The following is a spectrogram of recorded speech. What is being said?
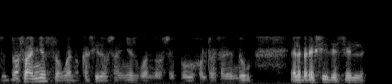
dos años, o bueno, casi dos años, cuando se produjo el referéndum. El Brexit es el,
